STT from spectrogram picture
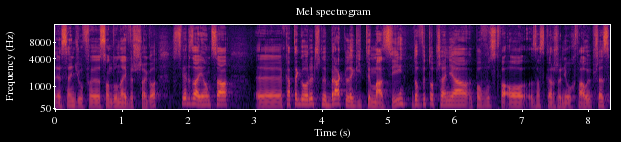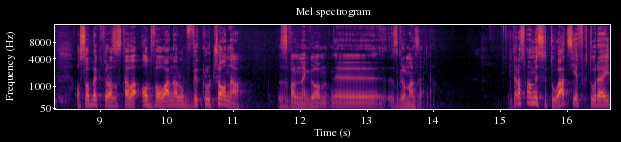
e, sędziów Sądu Najwyższego stwierdzająca kategoryczny brak legitymacji do wytoczenia powództwa o zaskarżenie uchwały przez osobę, która została odwołana lub wykluczona z walnego e, zgromadzenia. I teraz mamy sytuację, w której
